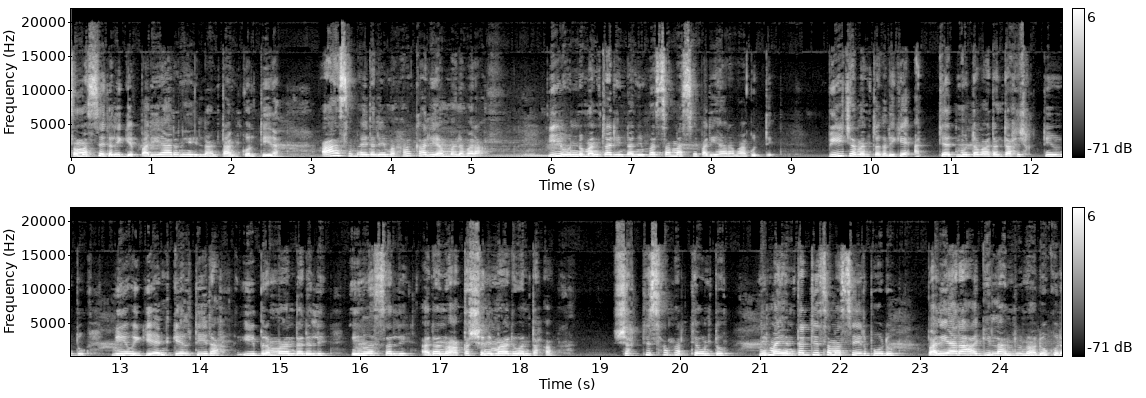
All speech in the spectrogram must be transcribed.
ಸಮಸ್ಯೆಗಳಿಗೆ ಪರಿಹಾರನೇ ಇಲ್ಲ ಅಂತ ಅಂದ್ಕೊಳ್ತೀರಾ ಆ ಸಮಯದಲ್ಲಿ ಮಹಾಕಾಲಿ ಅಮ್ಮನವರ ಈ ಒಂದು ಮಂತ್ರದಿಂದ ನಿಮ್ಮ ಸಮಸ್ಯೆ ಪರಿಹಾರವಾಗುತ್ತೆ. ಬೀಜ ಮಂತ್ರಗಳಿಗೆ ಅತ್ಯದ್ಭುತವಾದಂತಹ ಶಕ್ತಿ ಉಂಟು. ನೀವು ಏನು ಕೇಳ್ತೀರಾ ಈ ಬ್ರಹ್ಮಾಂಡದಲ್ಲಿ ಯೂನಿವರ್ಸಲ್ಲಿ ಅದನ್ನು ಆಕರ್ಷಣೆ ಮಾಡುವಂತಹ ಶಕ್ತಿ ಸಾಮರ್ಥ್ಯ ಉಂಟು. ನಿಮ್ಮ ಎಂಥದ್ದೇ ಸಮಸ್ಯೆ ಇರ್ಬೋದು, ಪರಿಹಾರ ಆಗಿಲ್ಲ ಅಂದ್ರೂ ಅದು ಕೂಡ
